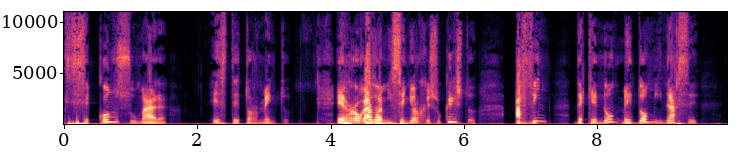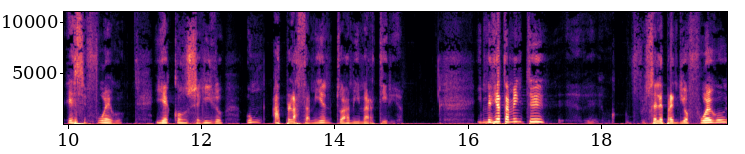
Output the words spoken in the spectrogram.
que se consumara este tormento, he rogado a mi Señor Jesucristo, a fin de que no me dominase ese fuego, y he conseguido un aplazamiento a mi martirio. Inmediatamente se le prendió fuego,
